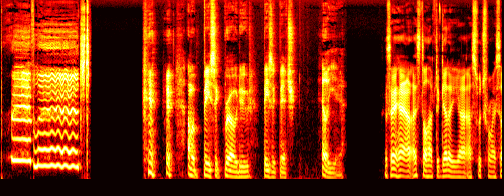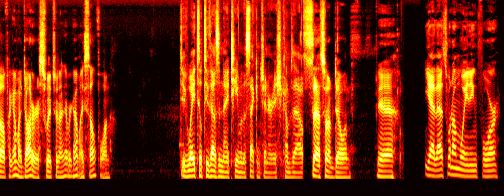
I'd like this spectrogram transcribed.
privileged. I'm a basic bro, dude. Basic bitch. Hell yeah. I say, hey, I still have to get a, uh, a Switch for myself. I got my daughter a Switch, and I never got myself one. Dude, wait till 2019 when the second generation comes out. So that's what I'm doing. Yeah. Yeah, that's what I'm waiting for.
